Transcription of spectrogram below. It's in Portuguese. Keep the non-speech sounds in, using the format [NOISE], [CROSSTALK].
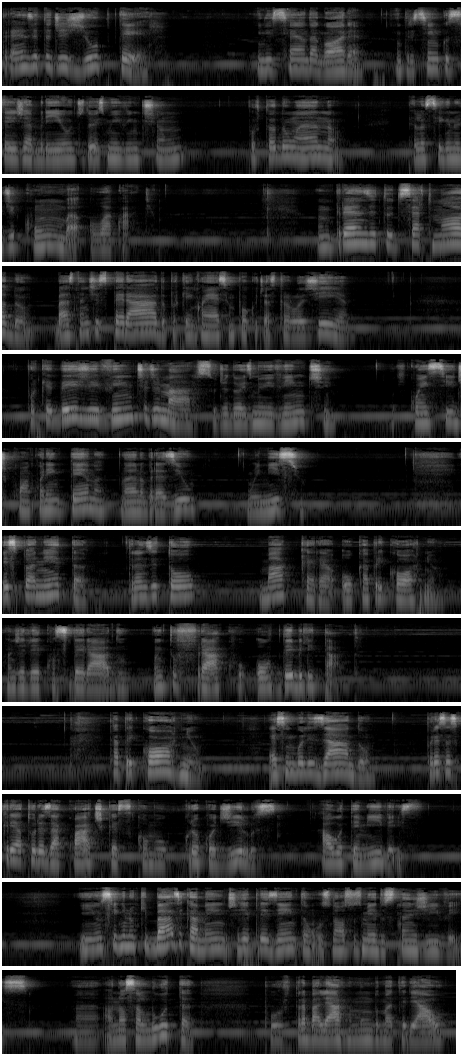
Trânsito de Júpiter, iniciando agora entre 5 e 6 de abril de 2021, por todo um ano, pelo signo de Cumba ou Aquário. Um trânsito, de certo modo, bastante esperado por quem conhece um pouco de astrologia, porque desde 20 de março de 2020, o que coincide com a quarentena é, no Brasil, o início, esse planeta transitou Mácara ou Capricórnio, onde ele é considerado muito fraco ou debilitado. Capricórnio é simbolizado por essas criaturas aquáticas como crocodilos, algo temíveis, e um signo que basicamente representam os nossos medos tangíveis, a nossa luta por trabalhar no mundo material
